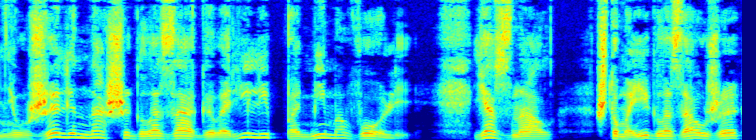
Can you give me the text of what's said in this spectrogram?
Неужели наши глаза говорили помимо воли? Я знал, что мои глаза уже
